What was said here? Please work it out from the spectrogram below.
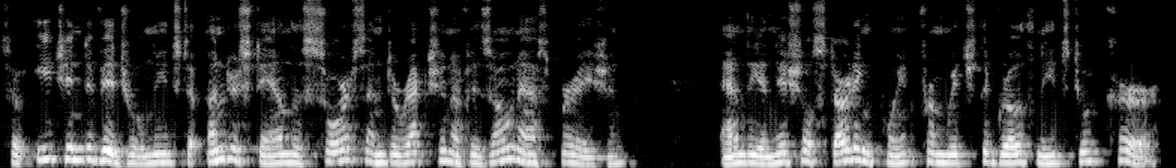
So each individual needs to understand the source and direction of his own aspiration and the initial starting point from which the growth needs to occur.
